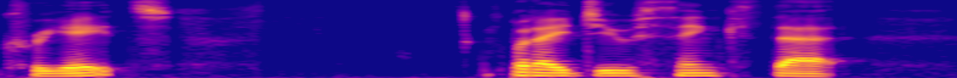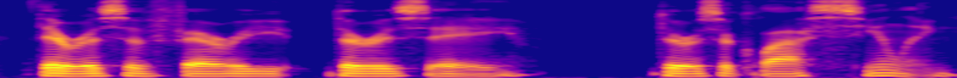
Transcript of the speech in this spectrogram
creates. But I do think that there is a very there is a there is a glass ceiling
